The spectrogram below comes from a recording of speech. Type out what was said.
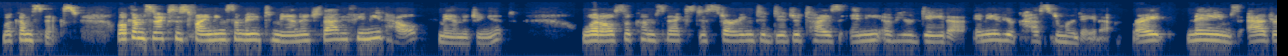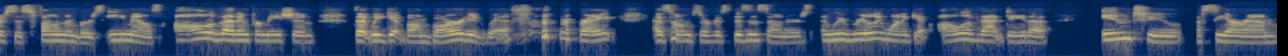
What comes next? What comes next is finding somebody to manage that if you need help managing it. What also comes next is starting to digitize any of your data, any of your customer data, right? Names, addresses, phone numbers, emails, all of that information that we get bombarded with, right? As home service business owners. And we really want to get all of that data into a CRM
